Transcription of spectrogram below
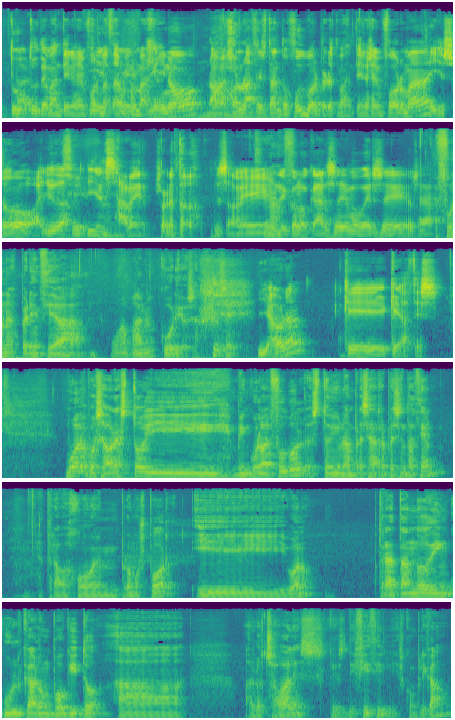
Tú, tú te mantienes en forma también, imagino. A No, lo mejor no. haces tanto fútbol, pero te mantienes en forma y eso ayuda. Sí. Y el saber, sobre todo. El saber No. de colocarse, moverse. O sea. Fue una experiencia Guapa, ¿no? curiosa. sí. ¿Y ahora qué, qué haces? Bueno, pues ahora estoy vinculado al fútbol, estoy en una empresa de representación, trabajo en Promosport y bueno, tratando de inculcar un poquito a, a los chavales, que es difícil y es complicado,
